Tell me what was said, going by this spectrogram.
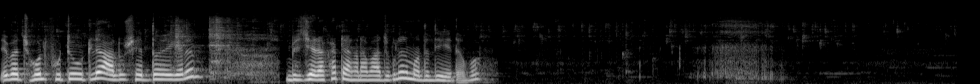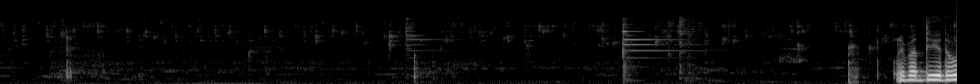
এবার ঝোল ফুটে উঠলে আলু সেদ্ধ হয়ে গেলে ভেজে রাখা ট্যাংরা মাছগুলোর মধ্যে দিয়ে দেবো। এবার দিয়ে দেবো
